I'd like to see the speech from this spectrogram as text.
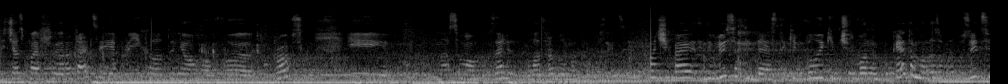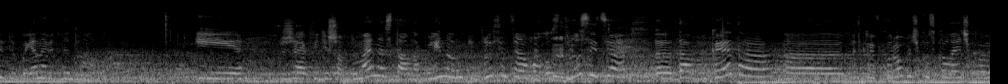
Під час першої ротації я приїхала до нього в Покровськ і на самому вокзалі була зроблена пропозиція. Я чекаю дивлюся, іде з таким великим червоним букетом, але за пропозицію типу я навіть не думала. І вже підійшов до мене, став на коліна, руки трусяться, голос труситься, е, дав букета, е, відкрив коробочку з колечком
